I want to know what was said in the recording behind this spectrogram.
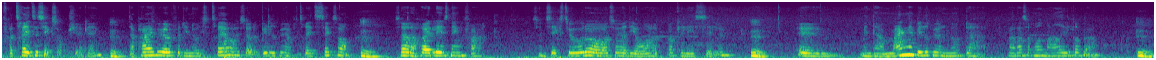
fra 3 til 6 år cirka. Ikke? Mm. Der er pegebøger for de 0 til 3 år, så er der billedbøger fra 3 til 6 år. Mm. Så er der højtlæsning fra sådan 6 til 8 år, og så er de over og kan læse selv. Ikke? Mm. Øhm, men der er jo mange af billedbøgerne nu, der retter sig mod meget ældre børn. Mm.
